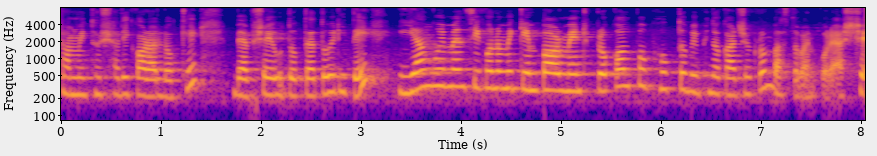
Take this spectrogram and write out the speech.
সমৃদ্ধশালী করার লক্ষ্যে ব্যবসায়ী উদ্যোক্তা তৈরিতে ইয়াং উইমেন্স ইকোনমিক এম্পাওয়ারমেন্ট প্রকল্পভুক্ত বিভিন্ন কার্যক্রম বাস্তবায়ন করে আসছে।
